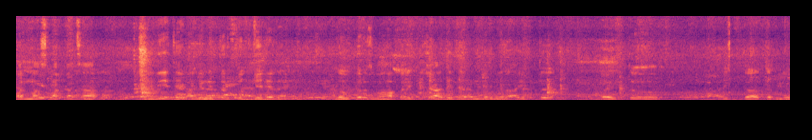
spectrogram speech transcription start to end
पन्नास लाखाचा निधी त्या ठिकाणी तरतूद केलेला आहे. लवकरच महापालिकेच्या अधिकाऱ्यांबरोबर आयुक्त उपायुक्त आयुक्त आदरणीय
